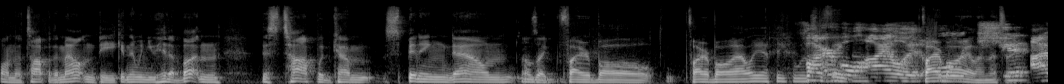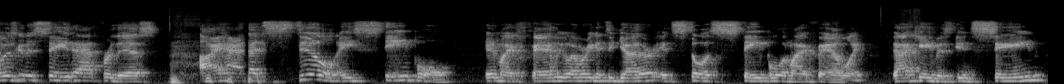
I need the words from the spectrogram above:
on the top of the mountain peak, and then when you hit a button, this top would come spinning down. Sounds like Fireball, Fireball Alley. I think it was. Fireball Island. Fireball Holy Island, that's Shit. right. I was going to say that for this. I had that's still a staple in my family. Whenever we get together, it's still a staple in my family. That game is insane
